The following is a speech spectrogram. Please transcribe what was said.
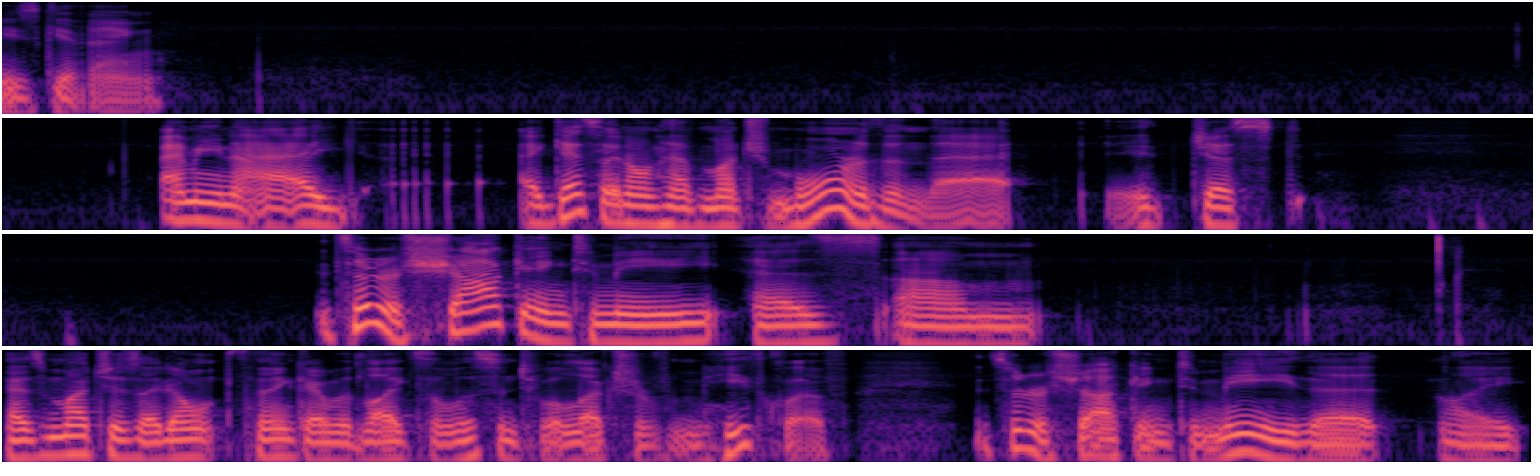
he's giving. I mean, I I guess I don't have much more than that. It just it's sort of shocking to me as um, as much as I don't think I would like to listen to a lecture from Heathcliff, it's sort of shocking to me that, like,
